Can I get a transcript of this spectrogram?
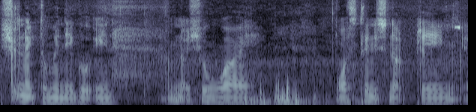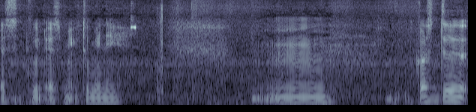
should McTominay go in? I'm not sure why. Waston is not playing as good as McTominay. Mm, because the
